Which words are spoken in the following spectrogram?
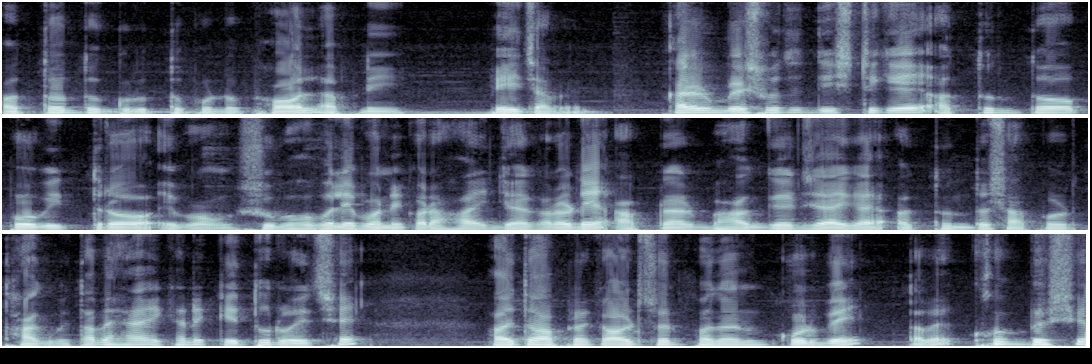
অত্যন্ত গুরুত্বপূর্ণ ফল আপনি পেয়ে যাবেন। কারণ বৃহস্পতির দৃষ্টিকে অত্যন্ত পবিত্র এবং শুভ বলে মনে করা হয়, যার কারণে আপনার ভাগ্যের জায়গায় অত্যন্ত সাপোর্ট থাকবে। তবে হ্যাঁ এখানে কেতু রয়েছে, হয়তো আপনাকে অর্জন প্রদান করবে, তবে খুব বেশি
